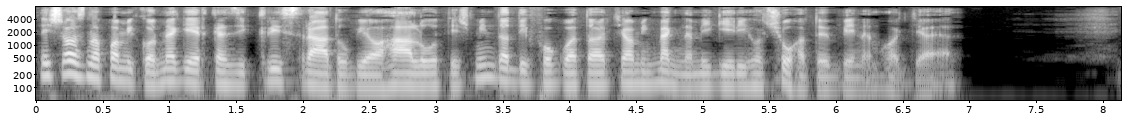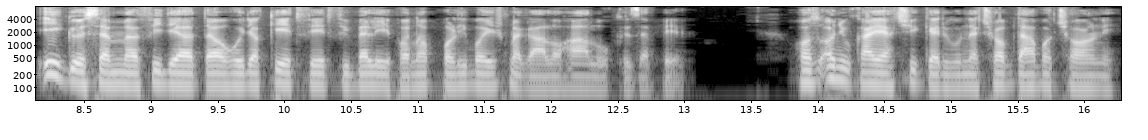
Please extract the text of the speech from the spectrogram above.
és aznap, amikor megérkezik, Krisz rádobja a hálót, és mindaddig fogva tartja, amíg meg nem ígéri, hogy soha többé nem hagyja el. Égő szemmel figyelte, ahogy a két férfi belép a nappaliba, és megáll a háló közepén. Ha az anyukáját sikerülne csapdába csalni,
